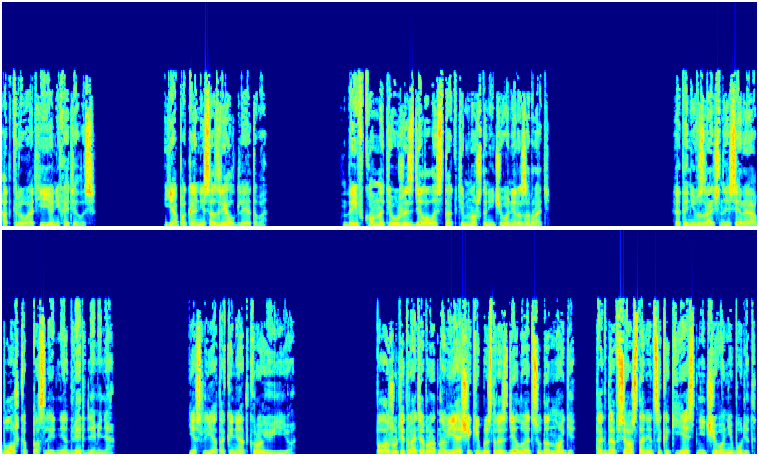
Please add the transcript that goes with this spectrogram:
Открывать ее не хотелось. Я пока не созрел для этого. Да и в комнате уже сделалось так темно, что ничего не разобрать. Это невзрачная серая обложка — последняя дверь для меня. Если я так и не открою ее, положу тетрадь обратно в ящик и быстро сделаю отсюда ноги, тогда все останется как есть, ничего не будет.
